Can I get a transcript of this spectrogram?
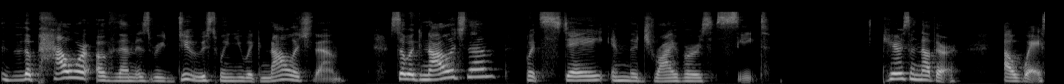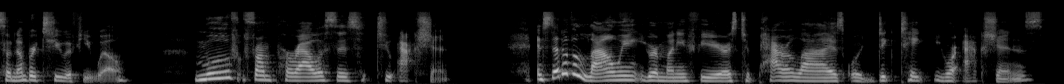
The power of them is reduced when you acknowledge them. So acknowledge them, but stay in the driver's seat. Here's another uh, way. So, number two, if you will, move from paralysis to action. Instead of allowing your money fears to paralyze or dictate your actions,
